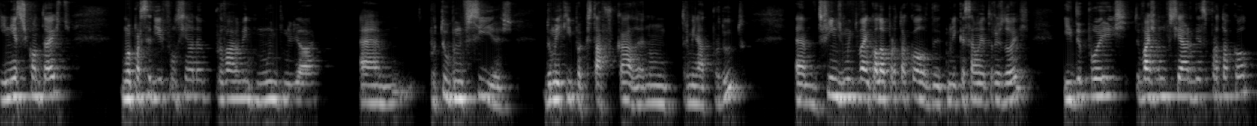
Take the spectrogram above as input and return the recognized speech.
E nesses contextos, uma parceria funciona provavelmente muito melhor um, porque tu beneficias de uma equipa que está focada num determinado produto, um, defines muito bem qual é o protocolo de comunicação entre os dois e depois tu vais beneficiar desse protocolo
